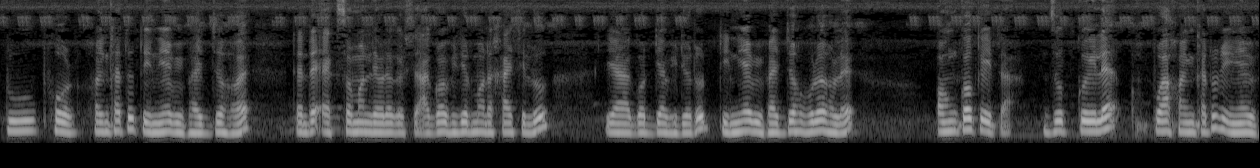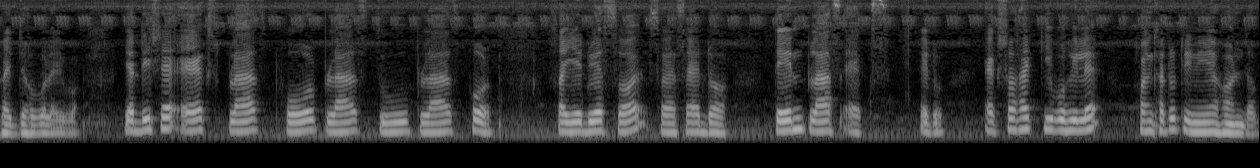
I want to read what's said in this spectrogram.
টু ফ'ৰ সংখ্যাটো তিনিয়ে বিভাজ্য হয় তেন্তে এক্সৰ মান উলিয়াবলৈ কৈছে আগৰ ভিডিঅ'ত মই দেখাইছিলোঁ ইয়াৰ আগত দিয়া ভিডিঅ'টোত। তিনিয়ে বিভাজ্য হ'বলৈ হ'লে অংককেইটা যোগ কৰিলে পোৱা সংখ্যাটো তিনিয়ে বিভাজ্য হ'ব লাগিব। ইয়াত দিছে X plus four plus two plus four চাৰিয়ে দুয়ে ছয় ছয়ে চাৰে দহ টেন প্লাছ এক্স। এইটো এক্সৰ ঠাইত কি বহিলে সংখ্যাটো তিনিয়ে হৰণ যাব?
